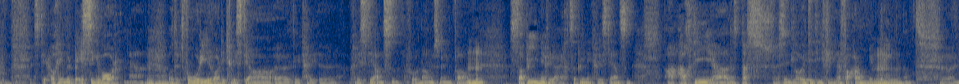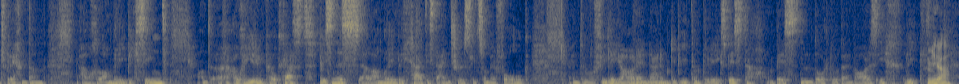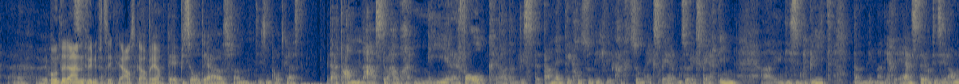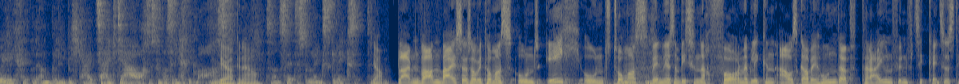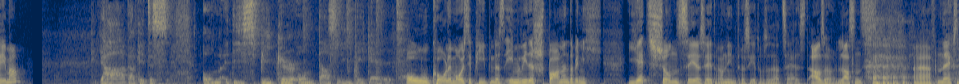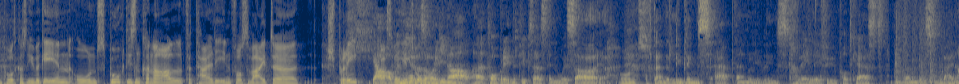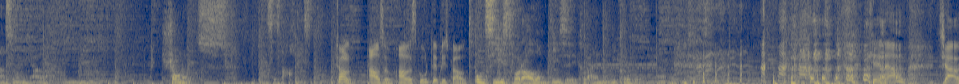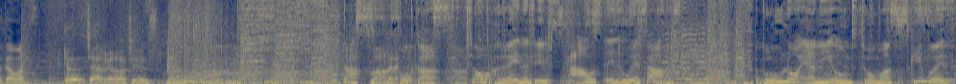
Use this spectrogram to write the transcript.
ist die auch immer besser geworden. Ja. Mhm. Oder vor ihr war die, Christian, äh, die äh, Christiansen, Vorname ist mir empfallen. Mhm. Sabine vielleicht, Sabine Christiansen. Ah, auch die, ja, das, das, sind Leute, die viel Erfahrung mitbringen mhm. und äh, entsprechend dann auch langlebig sind. Und äh, auch hier im Podcast-Business, äh, Langlebigkeit ist ein Schlüssel zum Erfolg. Wenn du viele Jahre in deinem Gebiet unterwegs bist, am besten dort, wo dein wahres Ich liegt. Ja, 151 Ausgabe, ja. Episode aus von diesem Podcast dann hast du auch mehr Erfolg. Ja, dann, bist, dann entwickelst du dich wirklich zum Experten, zur Expertin äh, in diesem Gebiet. Dann nimmt man dich ernster und diese Langlebigkeit zeigt ja auch, dass du was richtig machst. Ja, genau. Sonst hättest du längst gewechselt. Ja, bleiben Wadenbeißer, so wie Thomas und ich. Und Thomas, wenn wir es ein bisschen nach vorne blicken, Ausgabe 153, kennst du das Thema? Ja, da geht es um die Speaker und das liebe Geld. Oh, Kohle, Mäuse, Piepen, das ist immer wieder spannend. Da bin ich jetzt schon sehr, sehr daran interessiert, was du da erzählst. Also, lass uns äh, auf den nächsten Podcast übergehen und buch diesen Kanal, verteile die Infos weiter, sprich. Ja, was abonniere das Original. Äh, Top-Redner-Tipps aus den USA. Ja. Und auf deiner Lieblings-App, deiner Lieblingsquelle für Podcasts. Und dann bist du dabei, dann hast du nämlich auch die Show Notes kannst es nachlesen. Toll, also alles Gute, bis bald. Und siehst vor allem diese kleinen Mikrofone. Ja, genau. Ciao, Thomas. Gut, ciao, Bruno, tschüss. Das war der Podcast Top Renetipps aus den USA. Bruno Ernie und Thomas Skipwith.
